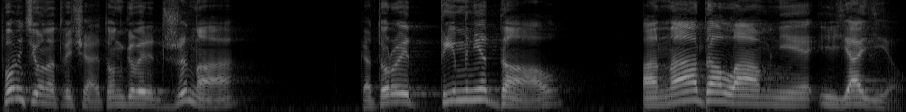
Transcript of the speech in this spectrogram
Помните, он отвечает, он говорит, жена, которую ты мне дал, она дала мне, и я ел.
